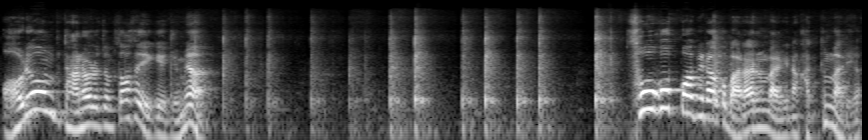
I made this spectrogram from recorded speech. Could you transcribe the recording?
어려운 단어를 좀 써서 얘기해주면 소거법이라고 말하는 말이랑 같은 말이에요.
